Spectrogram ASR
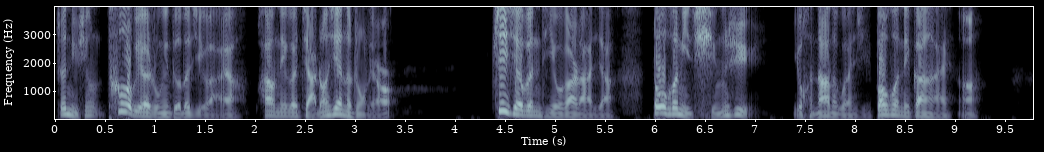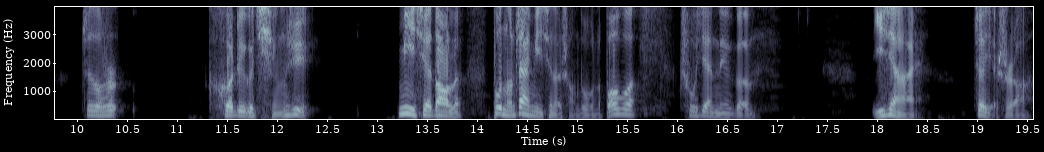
这女性特别容易得的几个癌啊，还有那个甲状腺的肿瘤，这些问题我告诉大家，都和你情绪有很大的关系，包括那肝癌啊，这都是和这个情绪密切到了不能再密切的程度了。包括出现那个胰腺癌，这也是啊，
